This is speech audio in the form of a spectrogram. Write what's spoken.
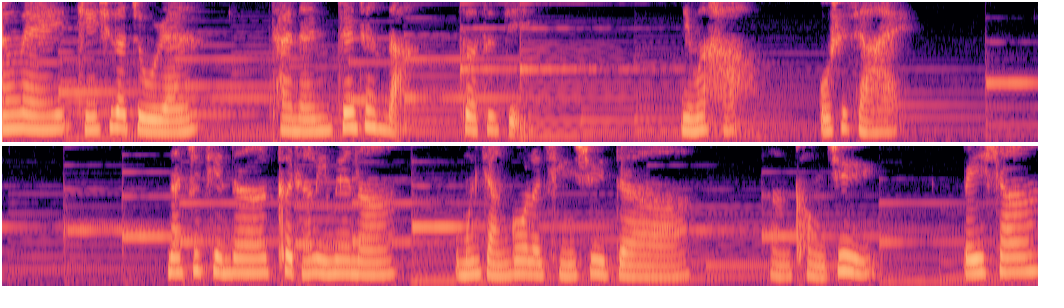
成为情绪的主人，才能真正的做自己。你们好，我是小爱。那之前的课程里面呢，我们讲过了情绪的，嗯，恐惧、悲伤，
